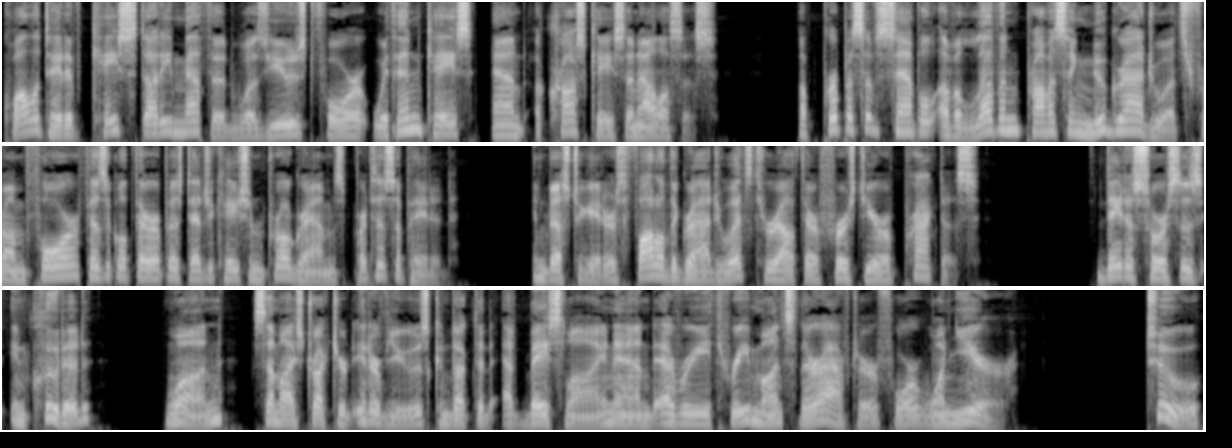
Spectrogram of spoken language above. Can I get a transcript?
qualitative case study method was used for within case and across case analysis a purposive sample of 11 promising new graduates from four physical therapist education programs participated. Investigators followed the graduates throughout their first year of practice. Data sources included 1. Semi structured interviews conducted at baseline and every three months thereafter for one year. 2.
